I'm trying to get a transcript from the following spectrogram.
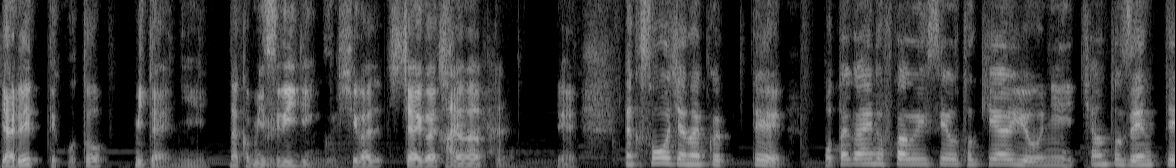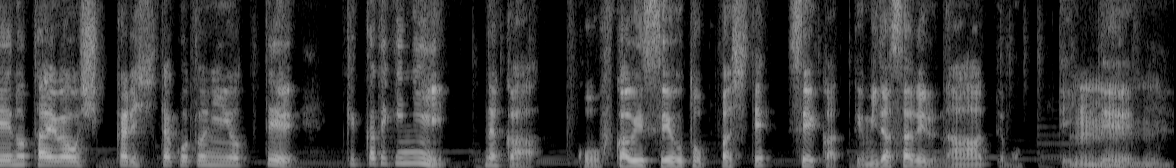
やれってこと？みたいに、なんかミスリーディングしが、しちゃいがちだなって思って、なんかそうじゃなくって、お互いの不確実性を解き合うように、ちゃんと前提の対話をしっかりしたことによって、結果的になんか、こう、不確実性を突破して、成果って生み出されるなって思っていて、うんうん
